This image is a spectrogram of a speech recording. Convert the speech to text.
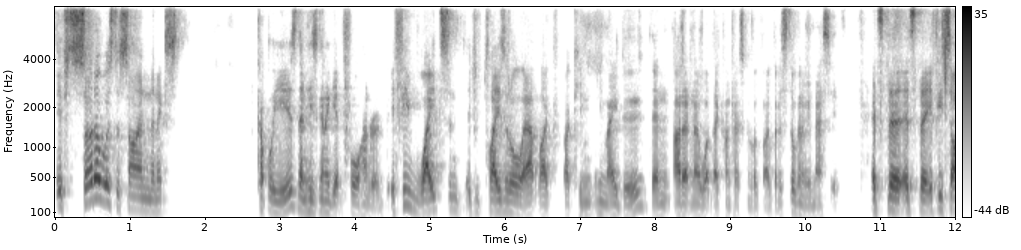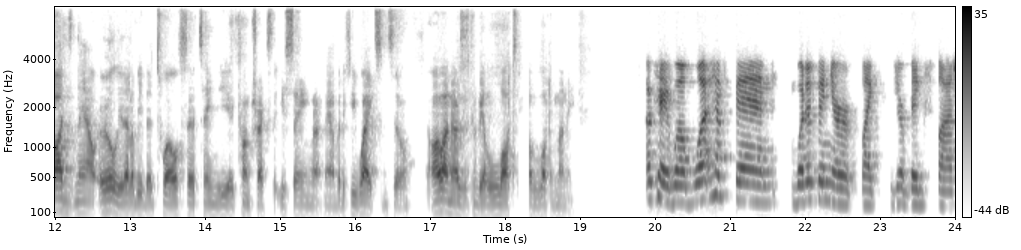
if Soto was to sign the next couple of years, then he's going to get 400. If he waits and if he plays it all out like like he, he may do, then I don't know what that contract's going to look like, but it's still going to be massive. It's the it's the if he signs now early, that'll be the 12, 13 year contracts that you're seeing right now. But if he waits until all I know is it's going to be a lot a lot of money. okay, well, what have been what have been your like your big splash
